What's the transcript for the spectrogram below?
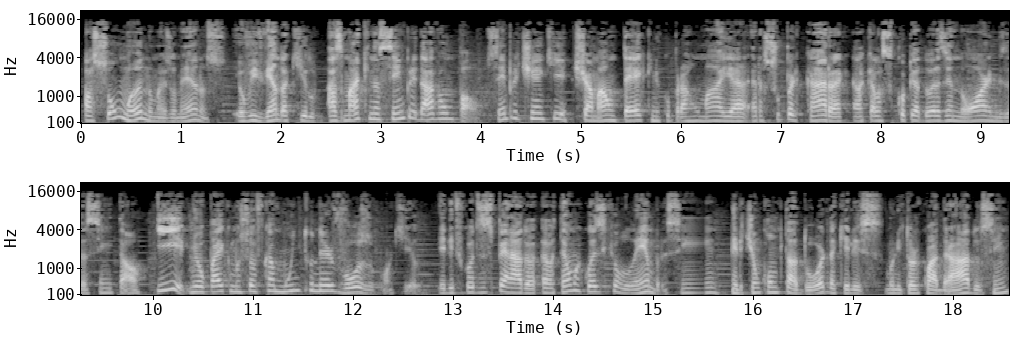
Passou um ano, mais ou menos, eu vivendo aquilo. As máquinas sempre davam um pau. Sempre tinha que chamar um técnico pra arrumar e era, era super caro, aquelas copiadoras enormes assim e tal. E meu pai começou a ficar muito nervoso com aquilo. Ele ficou desesperado. Até uma coisa que eu lembro, assim, ele tinha um computador daqueles monitor quadrado, assim,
